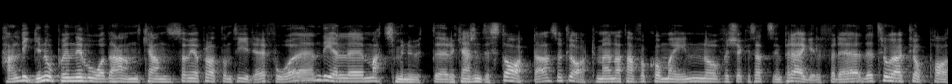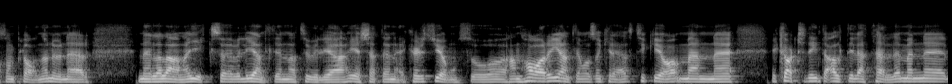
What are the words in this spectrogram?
han ligger nog på en nivå där han kan, som vi har pratat om tidigare, få en del eh, matchminuter. Kanske inte starta såklart, men att han får komma in och försöka sätta sin prägel. För det, det tror jag Klopp har som planer nu när när Lalana gick så är väl egentligen naturliga ersättaren Curtis Jones. Och han har egentligen vad som krävs tycker jag. Men eh, det är klart, det är inte alltid lätt heller. Men eh,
